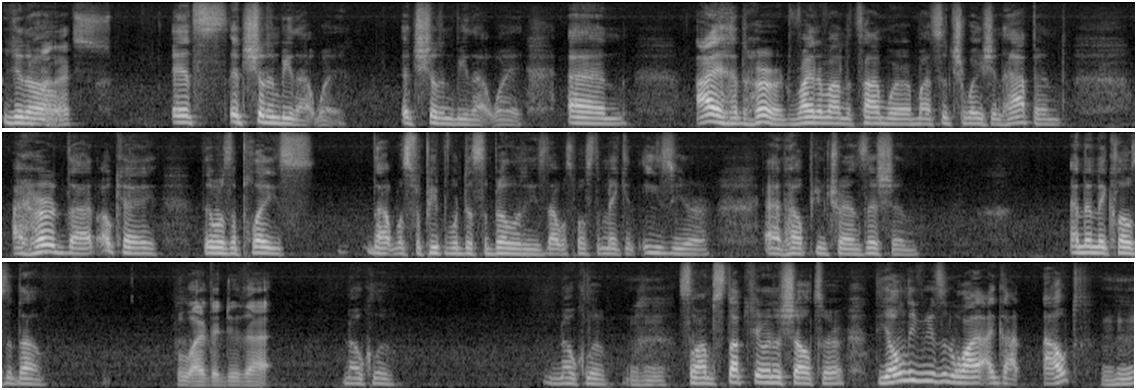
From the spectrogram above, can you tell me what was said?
you know, that's it's it shouldn't be that way. It shouldn't be that way. And I had heard right around the time where my situation happened, I heard that okay, there was a place that was for people with disabilities that was supposed to make it easier and help you transition. And then they closed it down. Why did they do that? No clue. No clue. Mm-hmm. So I'm stuck here in a shelter. The only reason why I got out Mm-hmm.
